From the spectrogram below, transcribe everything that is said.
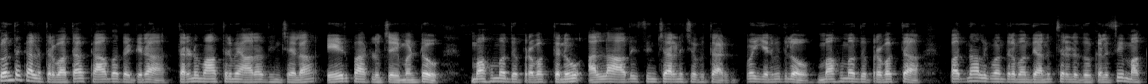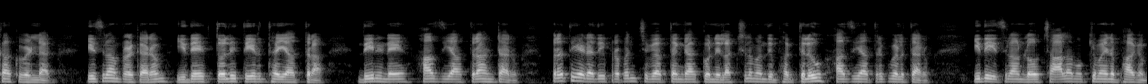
కొంతకాలం తర్వాత కాబా దగ్గర తనను మాత్రమే ఆరాధించేలా ఏర్పాట్లు చేయమంటూ మహమ్మద్ ప్రవక్తను అల్లా ఆదేశించారని చెబుతారు. ఇరవై ఎనిమిదిలో మహమ్మద్ ప్రవక్త పద్నాలుగు వందల మంది అనుచరులతో కలిసి మక్కాకు వెళ్ళారు ఇస్లాం ప్రకారం ఇదే తొలి తీర్థయాత్ర. దీనినే హజ్ యాత్ర అంటారు. ప్రతి ఏడాది ప్రపంచవ్యాప్తంగా కొన్ని లక్షల మంది భక్తులు హజ్ యాత్రకు వెళతారు. ఇది ఇస్లాంలో చాలా ముఖ్యమైన భాగం.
